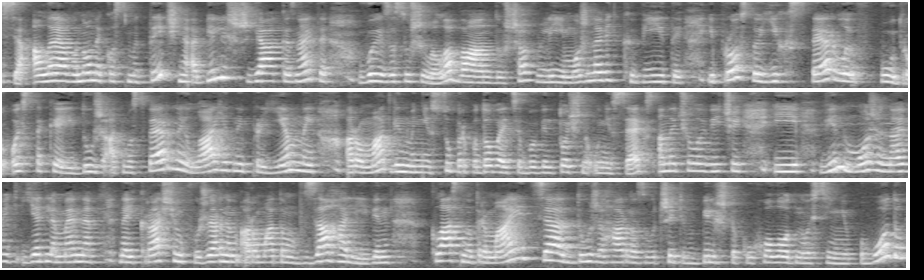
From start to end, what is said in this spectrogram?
післявкусся, але воно не косметичне, а більш як, знаєте, ви засушили лаванду, шавлі, може навіть квіти, і просто їх стерли в пудру. Ось такий дуже атмосферний, лагідний, приємний аромат. Він мені супер подобається, бо він точно унісекс, а не чоловічий. І він може навіть є для мене найкращим фужерним ароматом взагалі. Він Класно тримається, дуже гарно звучить в більш таку холодну осінню погоду,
